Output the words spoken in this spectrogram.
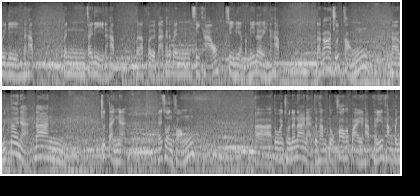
LED นะครับ เป็นไฟดีนะครับ เวลาเปิดนะก็จะเป็นสีขาวสี่เหลี่ยมแบบนี้เลยนะครับ แล้วก็ชุดของวิกเตอร์เนี่ยด้านชุดแต่งเนี่ยในส่วนของ ตัวกันชนด้านหน้าเนี่ยจะทำตัวข้อเข้าไปนะครับคันนี้ทำเป็น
